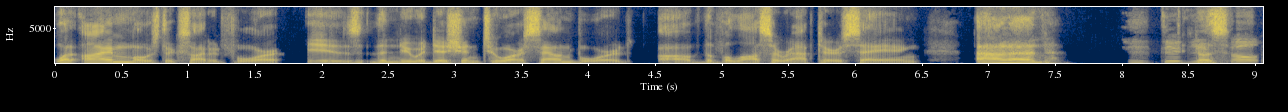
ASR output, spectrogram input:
what I'm most excited for is the new addition to our soundboard of the Velociraptor saying, Alan. Dude, you stole.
